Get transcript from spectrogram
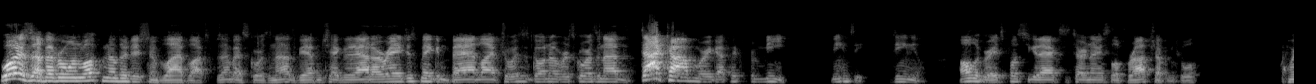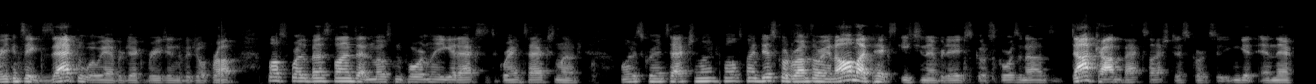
What is up, everyone? Welcome to another edition of Live Locks presented by Scores and Odds. If you haven't checked it out already, just making bad life choices, going over to scoresandodds.com where you got picks from me, Meansy, Daniel, all the greats. Plus, you get access to our nice little prop shopping tool where you can see exactly what we have projected for each individual prop, plus where the best lines at, and most importantly, you get access to Grant's Action Lounge. What is Grant's Action Lounge? Well, it's my Discord where I'm throwing in all my picks each and every day. Just go to scoresandodds.com backslash Discord so you can get in there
